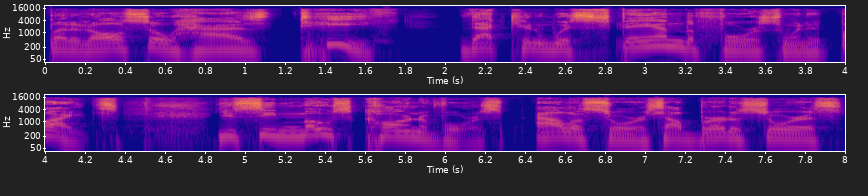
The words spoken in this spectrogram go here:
but it also has teeth that can withstand the force when it bites. You see, most carnivores, Allosaurus, Albertosaurus,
